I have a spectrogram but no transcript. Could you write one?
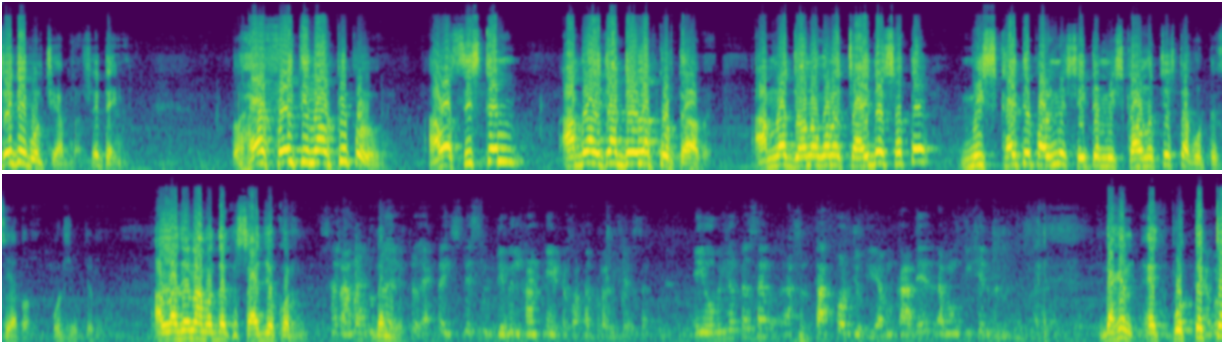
সেটাই বলছি আমরা সেটাই। তো have faith in our people our system আমরা এটা ডেভেলপ করতে হবে। আমরা জনগণের চাহিদার সাথে মিশ খাইতে পারিনি সেইটা মিশ খাওয়ানোর চেষ্টা করতেছি এখন। আল্লাহ যেন আমাদেরকে সাহায্য করেন। দেখেন প্রত্যেকটা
